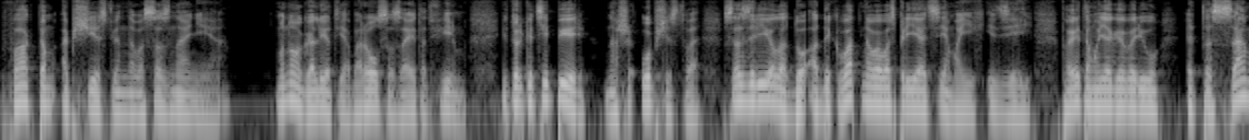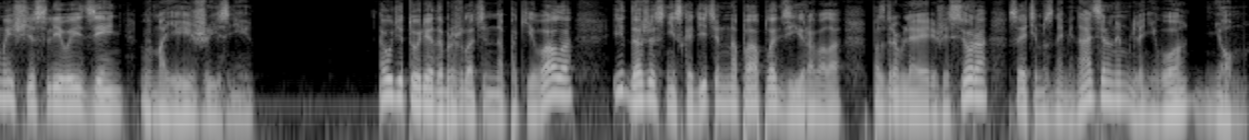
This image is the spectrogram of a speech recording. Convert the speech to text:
фактом общественного сознания. Много лет я боролся за этот фильм, и только теперь наше общество созрело до адекватного восприятия моих идей. Поэтому я говорю, это самый счастливый день в моей жизни. Аудитория доброжелательно покивала и даже снисходительно поаплодировала, поздравляя режиссера с этим знаменательным для него днем.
